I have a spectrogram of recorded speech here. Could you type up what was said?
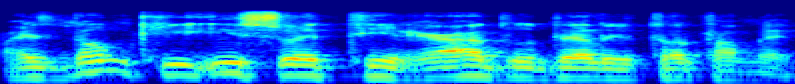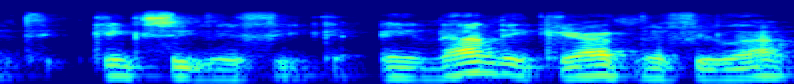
mas não que isso é tirado dele totalmente. O que, que significa? Em Nanikrat Nefilá,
